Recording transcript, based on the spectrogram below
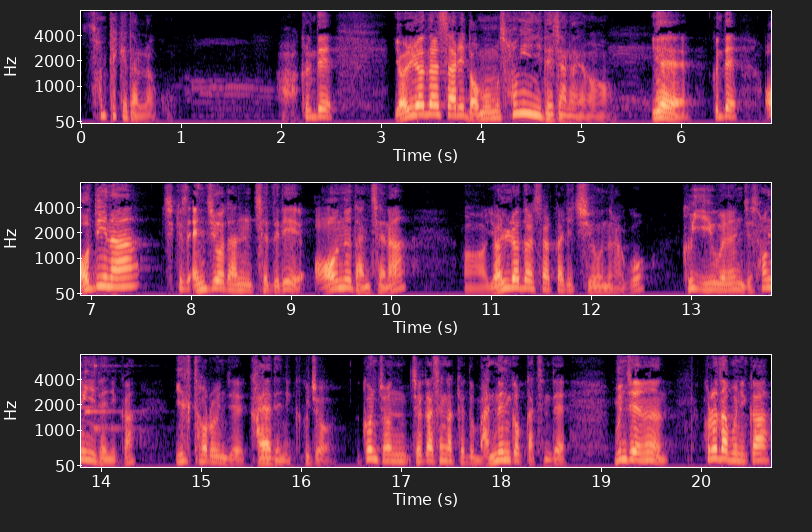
선택해 달라고. 아, 그런데 18살이 넘으면 성인이 되잖아요. 예. 근데 어디나 해서 NGO 단체들이 어느 단체나 어, 18살까지 지원을 하고 그 이후에는 이제 성인이 되니까 일터로 이제 가야 되니까. 그죠? 그건 전 제가 생각해도 맞는 것 같은데 문제는 그러다 보니까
